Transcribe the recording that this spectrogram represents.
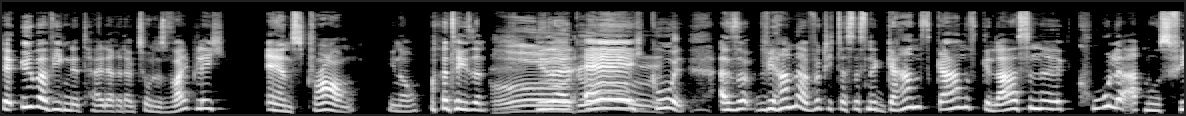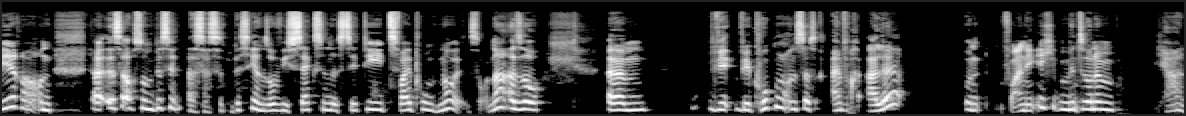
der überwiegende Teil der Redaktion ist weiblich and strong you know. die sind, oh, die sind echt cool. Also wir haben da wirklich, das ist eine ganz, ganz gelassene, coole Atmosphäre und da ist auch so ein bisschen, also das ist ein bisschen so wie Sex in the City 2.0, so, ne? Also ähm, wir, wir gucken uns das einfach alle und vor allen Dingen ich mit so einem, ja,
